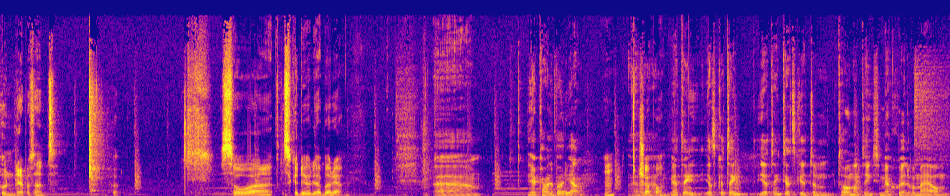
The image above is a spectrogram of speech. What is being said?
100 procent. Så eh, ska du eller jag börja? Ehm, jag kan väl börja. Mm, kör på. Ehm, jag, tänk, jag, ska tänk, jag tänkte att jag skulle ta, ta någonting som jag själv var med om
